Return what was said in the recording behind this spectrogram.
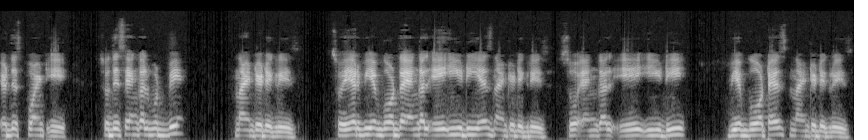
at this point E. So this angle would be 90 degrees. So here we have got the angle AED as 90 degrees. So angle AED we have got as 90 degrees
